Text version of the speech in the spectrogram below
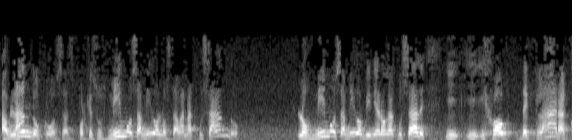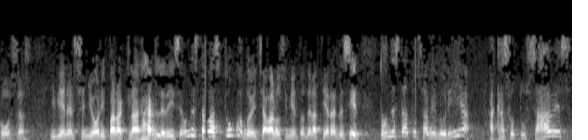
hablando cosas porque sus mismos amigos lo estaban acusando. Los mismos amigos vinieron a acusarle y, Job declara cosas. Y viene el Señor y para aclararle dice, ¿dónde estabas tú cuando echaba los cimientos de la tierra? Es decir, ¿dónde está tu sabiduría? ¿Acaso tú sabes?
